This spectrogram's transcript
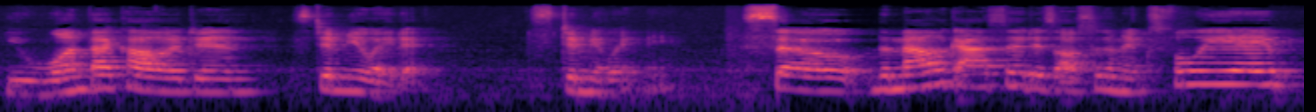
You want that collagen. Stimulate it. Stimulate me. So the malic acid is also going to exfoliate.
